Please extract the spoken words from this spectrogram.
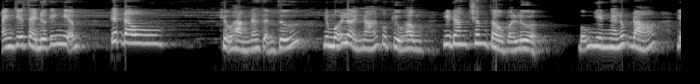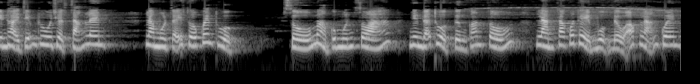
Anh chia sẻ được kinh nghiệm, biết đâu Kiều Hằng đang giận dữ, nhưng mỗi lời nói của Kiều Hồng như đang châm dầu vào lửa. Bỗng nhiên ngay lúc đó, điện thoại Diễm Thu chợt sáng lên, là một dãy số quen thuộc. Số mà cô muốn xóa, nhưng đã thuộc từng con số, làm sao có thể buộc đầu óc lãng quên.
